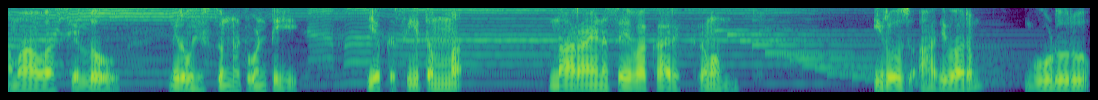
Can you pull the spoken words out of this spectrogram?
అమావాస్యల్లో నిర్వహిస్తున్నటువంటి ఈ యొక్క సీతమ్మ నారాయణ సేవా కార్యక్రమం ఈరోజు ఆదివారం గూడూరు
